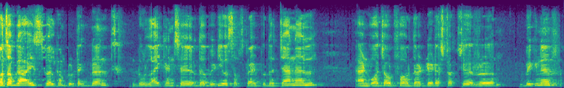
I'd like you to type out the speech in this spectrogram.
What's up guys, welcome to TechGranth. Do like and share the video, subscribe to the channel and watch out for the data structure uh, beginner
